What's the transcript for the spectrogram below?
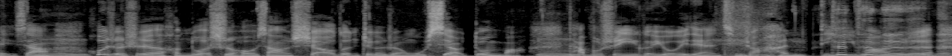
一下。嗯或者是很多时候，像 Sheldon 这个人物希尔顿嘛，嗯，他不是一个有一点情商很 低嘛，对对就是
